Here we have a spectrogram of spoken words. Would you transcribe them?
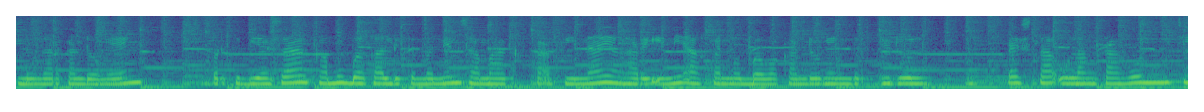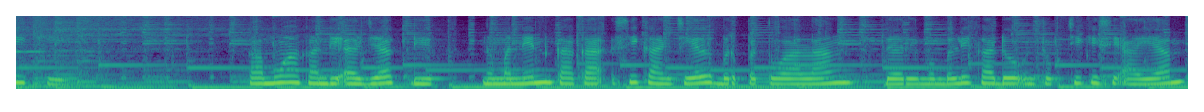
mendengarkan dongeng? Seperti biasa, kamu bakal ditemenin sama Kak Vina yang hari ini akan membawakan dongeng berjudul Pesta Ulang Tahun Ciki. Kamu akan diajak di nemenin kakak si kancil berpetualang dari membeli kado untuk Ciki si ayam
